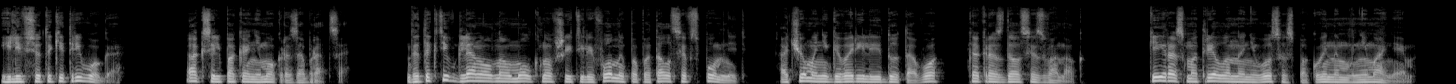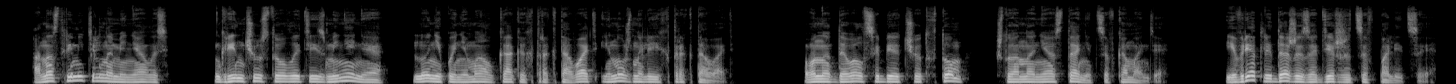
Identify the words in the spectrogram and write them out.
Или все-таки тревога? Аксель пока не мог разобраться. Детектив глянул на умолкнувший телефон и попытался вспомнить, о чем они говорили до того, как раздался звонок. Кейра смотрела на него со спокойным вниманием. Она стремительно менялась, Грин чувствовал эти изменения, но не понимал, как их трактовать и нужно ли их трактовать. Он отдавал себе отчет в том, что она не останется в команде и вряд ли даже задержится в полиции.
